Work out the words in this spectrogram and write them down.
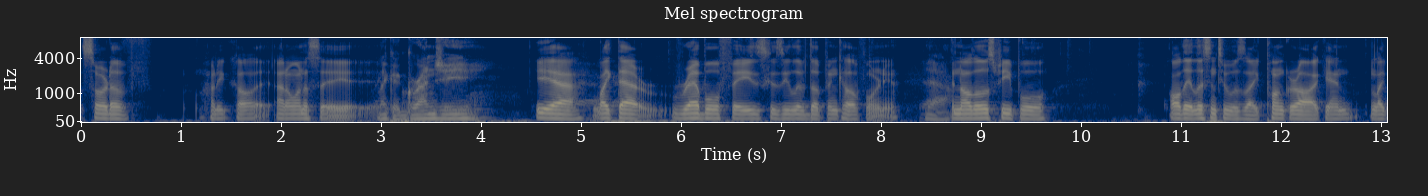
sort of, how do you call it? I don't want to say. Like a grungy. Yeah, like that rebel phase because he lived up in California, Yeah. and all those people. All they listened to was like punk rock and like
